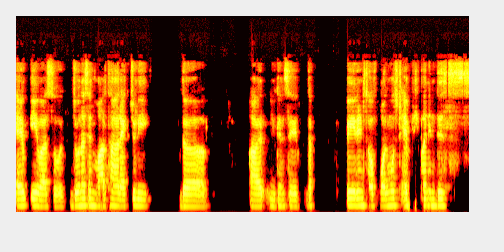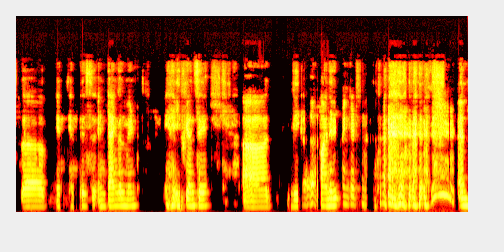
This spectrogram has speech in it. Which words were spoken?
Ev- Eva, so Jonas and Martha, are actually the are you can say the parents of almost everyone in this uh, in, in this entanglement. you can say uh, we finally and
